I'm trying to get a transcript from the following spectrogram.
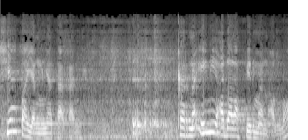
Siapa yang menyatakan? Karena ini adalah firman Allah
